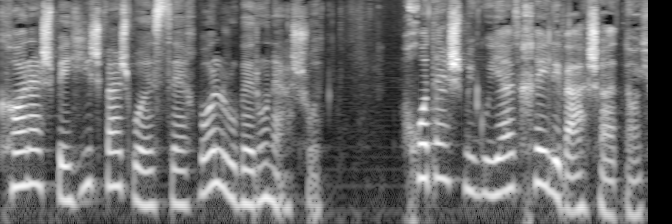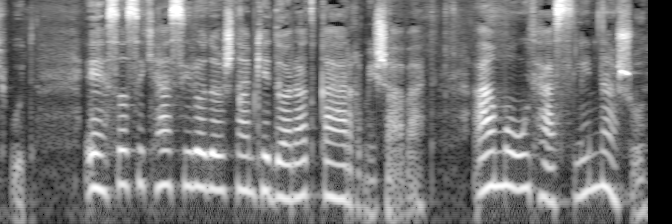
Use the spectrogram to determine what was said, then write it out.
کارش به هیچ وجه با استقبال روبرو نشد. خودش می‌گوید خیلی وحشتناک بود. احساس کسی را داشتم که دارد غرق می شود. اما او تسلیم نشد.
